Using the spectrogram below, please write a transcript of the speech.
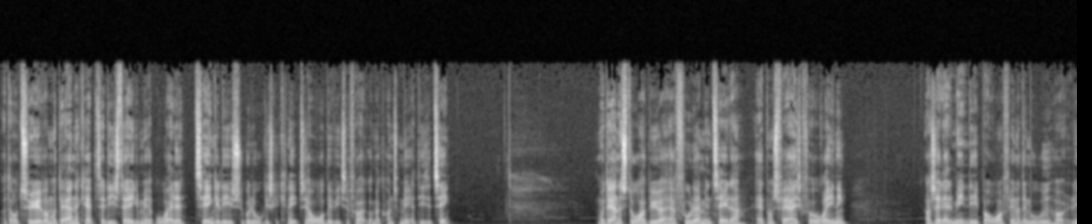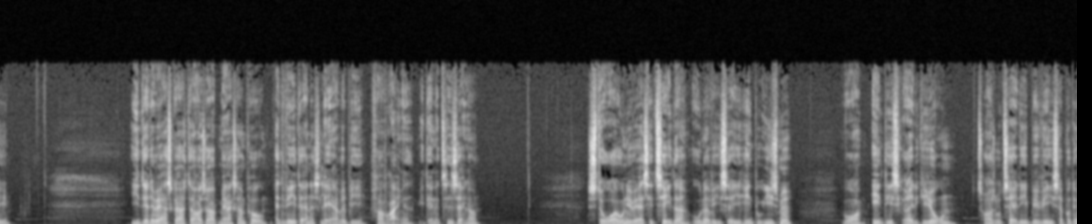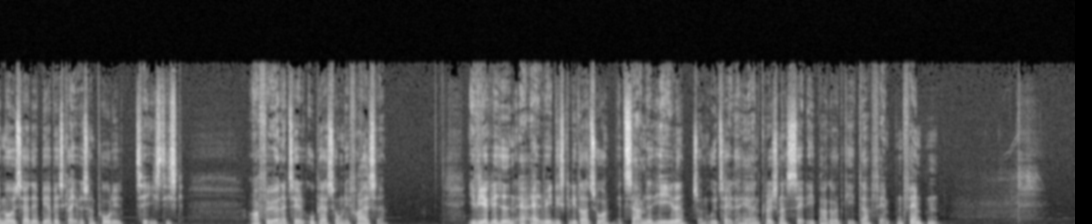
Og dog tøver moderne kapitalister ikke med at bruge alle tænkelige psykologiske knep til at overbevise folk om at konsumere disse ting. Moderne store byer er fulde af mentaler, atmosfærisk forurening, og selv almindelige borgere finder dem uudholdelige. I dette vers gøres der også opmærksom på, at vedernes lære vil blive forvrænget i denne tidsalder. Store universiteter underviser i hinduisme, hvor indisk religion, trods utallige beviser på det modsatte, bliver beskrevet som polyteistisk og førende til upersonlig frelse. I virkeligheden er al vedisk litteratur et samlet hele, som udtalte herren Krishna selv i Bhagavad Gita 15.15.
